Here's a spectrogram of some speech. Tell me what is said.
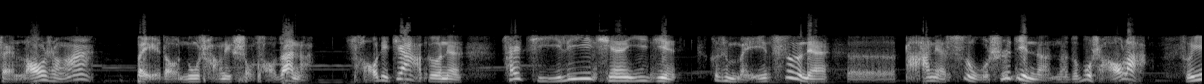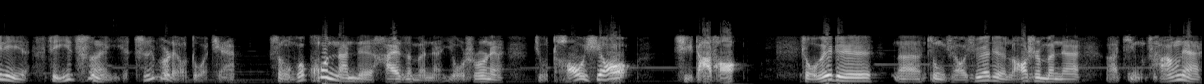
再捞上岸，背到农场的收草站呐。草的价格呢才几厘钱一斤，可是每次呢，呃，打呢四五十斤呢，那都不少了。所以呢，这一次呢也值不了多钱。生活困难的孩子们呢，有时候呢就逃校去打草。周围的那中小学的老师们呢，啊，经常呢，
